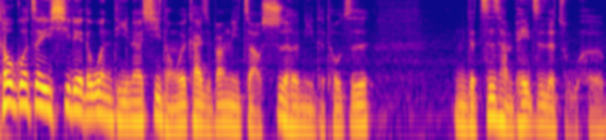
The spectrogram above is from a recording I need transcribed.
透过这一系列的问题呢，系统会开始帮你找适合你的投资、你的资产配置的组合。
